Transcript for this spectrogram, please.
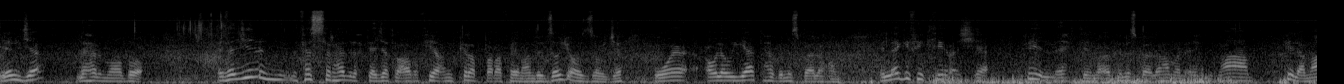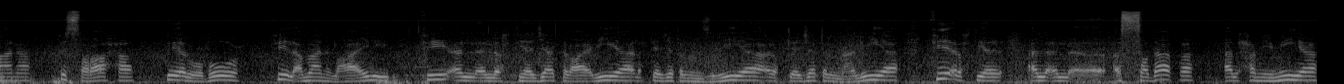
يلجأ لهالموضوع إذا جينا نفسر هذه الاحتياجات العاطفية عند كلا الطرفين عند الزوج أو الزوجة وأولوياتها بالنسبة لهم. نلاقي في كثير أشياء في الاهتمام بالنسبة لهم الاهتمام في الأمانة في الصراحة في الوضوح في الأمان العائلي في ال- الاحتياجات العائلية الاحتياجات المنزلية الاحتياجات المالية في الاحتياج ال- ال- الصداقة. الحميمية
